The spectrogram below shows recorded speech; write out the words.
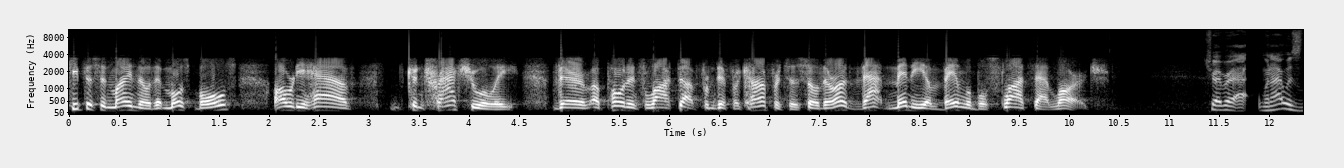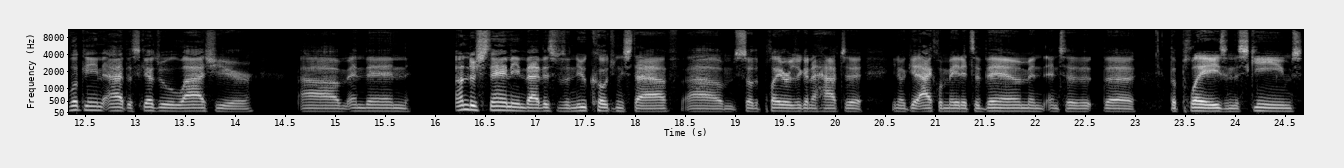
Keep this in mind, though, that most bowls already have contractually their opponents locked up from different conferences, so there aren't that many available slots at large. Trevor, when I was looking at the schedule last year, um, and then understanding that this was a new coaching staff, um, so the players are going to have to, you know, get acclimated to them and, and to the the plays and the schemes,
